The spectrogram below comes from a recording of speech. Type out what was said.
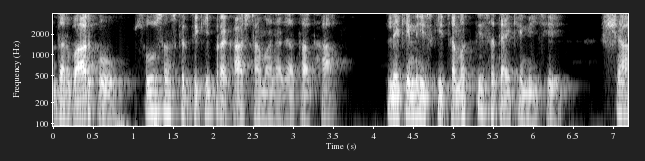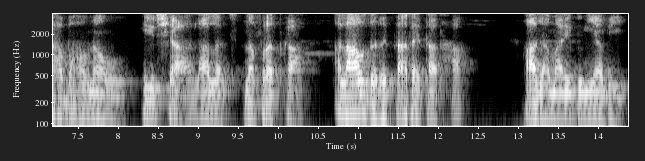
दरबार को सुसंस्कृति की प्रकाष्ठा माना जाता था, लेकिन इसकी चमकती सतह के नीचे शाह भावनाओं, ईर्ष्या, लालच, नफरत का अलाव धधकता रहता था। आज हमारी दुनिया भी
